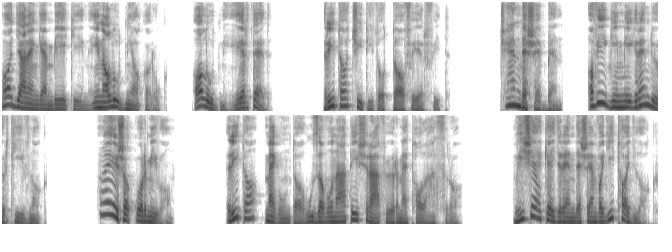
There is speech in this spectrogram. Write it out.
Hagyjál engem békén, én aludni akarok. Aludni, érted? Rita csitította a férfit. Csendesebben, a végén még rendőrt hívnak. És akkor mi van? Rita megunta a húzavonát és ráförmet halászra. Viselkedj rendesen, vagy itt hagylak.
